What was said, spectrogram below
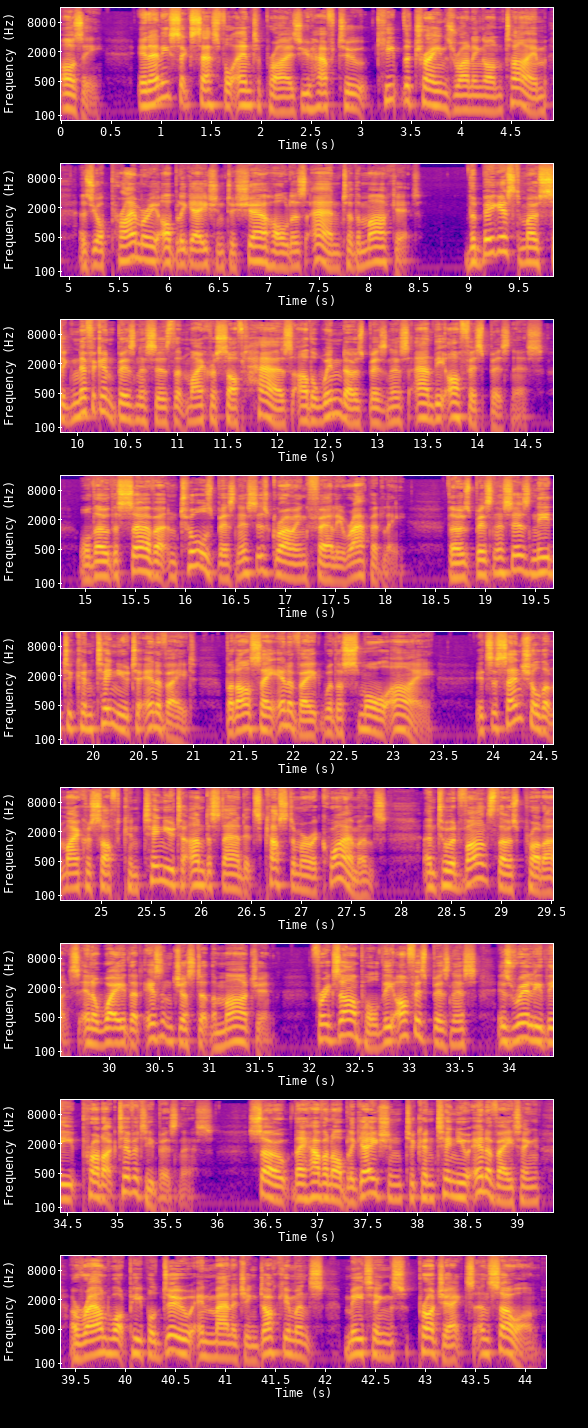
Ozzie, in any successful enterprise, you have to keep the trains running on time as your primary obligation to shareholders and to the market. The biggest, most significant businesses that Microsoft has are the Windows business and the Office business, although the server and tools business is growing fairly rapidly. Those businesses need to continue to innovate, but I'll say innovate with a small i. It's essential that Microsoft continue to understand its customer requirements and to advance those products in a way that isn't just at the margin. For example, the office business is really the productivity business. So they have an obligation to continue innovating around what people do in managing documents, meetings, projects, and so on.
